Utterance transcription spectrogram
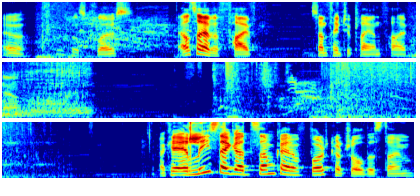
Oh, this was close. I also have a 5. Something to play on 5 now. Okay, at least I got some kind of board control this time.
